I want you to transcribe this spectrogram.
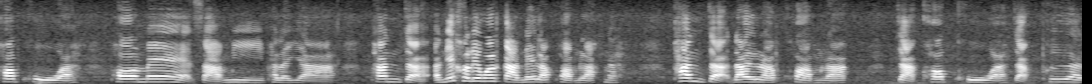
ครอบครัว พ่อแม่สามีภรรยา ท่านจะอันนี้เขาเรียกว่าการได้รับความรักนะ ท่านจะได้รับความรักจากครอบครัวจากเพื่อน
